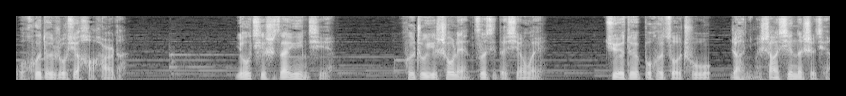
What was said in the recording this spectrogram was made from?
我会对如雪好好的，尤其是在孕期，会注意收敛自己的行为，绝对不会做出让你们伤心的事情。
